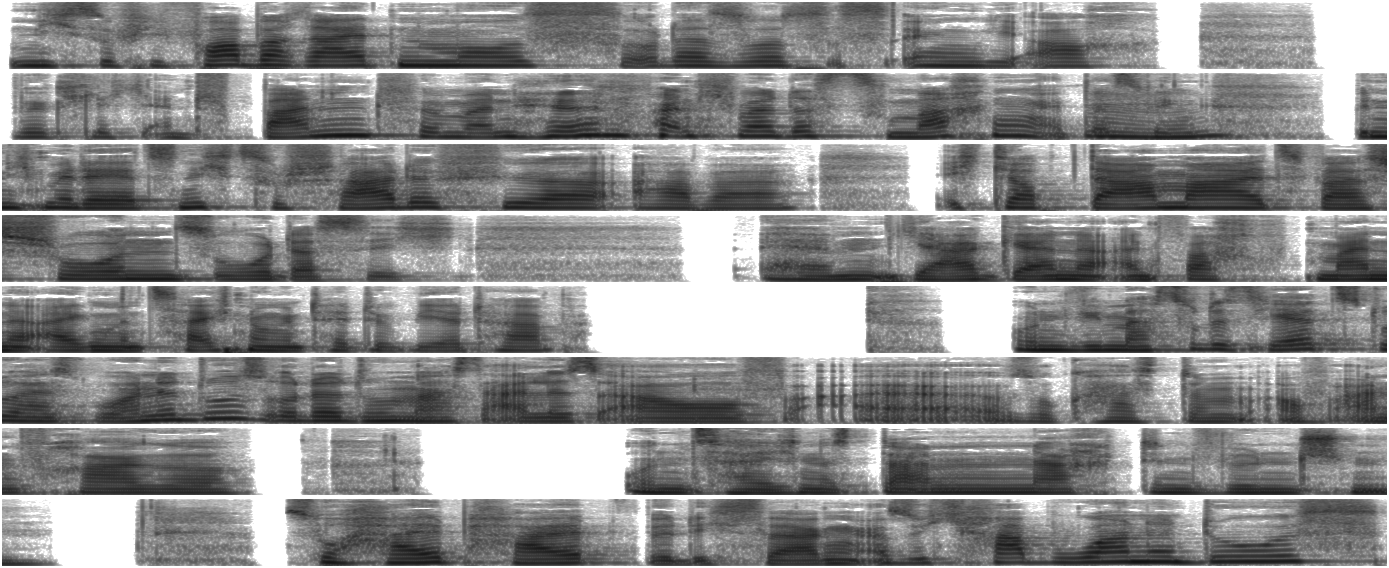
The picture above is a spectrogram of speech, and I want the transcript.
nicht so viel vorbereiten muss oder so. Es ist irgendwie auch wirklich entspannend für mein Hirn manchmal das zu machen. Deswegen mhm. bin ich mir da jetzt nicht zu schade für. Aber ich glaube, damals war es schon so, dass ich ähm, ja gerne einfach meine eigenen Zeichnungen tätowiert habe. Und wie machst du das jetzt? Du hast Wannadoos oder du machst alles auf äh, so Custom auf Anfrage und zeichnest dann nach den Wünschen? So halb halb würde ich sagen. Also ich habe Wannadoos.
